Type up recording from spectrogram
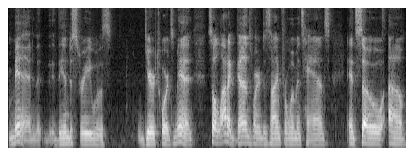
men. The industry was geared towards men. So a lot of guns weren't designed for women's hands. And so um,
